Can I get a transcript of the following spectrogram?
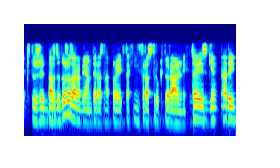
którzy bardzo dużo zarabiają teraz na projektach infrastrukturalnych. To jest Gennady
